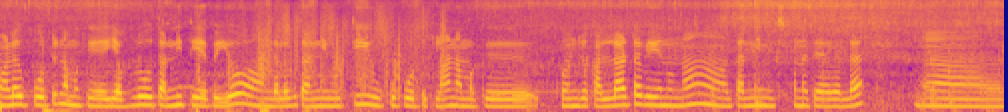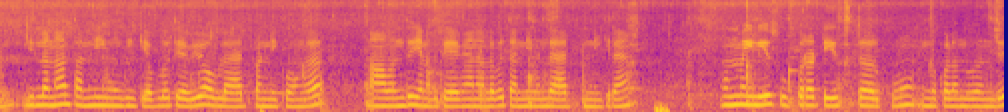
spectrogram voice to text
மிளகு போட்டு நமக்கு எவ்வளோ தண்ணி தேவையோ அந்தளவுக்கு தண்ணி ஊற்றி உப்பு போட்டுக்கலாம். நமக்கு கொஞ்சம் கல்லாட்டம் வேணும்னா தண்ணி மிக்ஸ் பண்ண தேவையில்ல. இல்லைன்னா தண்ணி உங்களுக்கு எவ்வளோ தேவையோ அவ்வளோ ஆட் பண்ணிக்கோங்க. நான் வந்து எனக்கு தேவையான அளவு தண்ணி வந்து ஆட் பண்ணிக்கிறேன். உண்மையிலேயே சூப்பராக டேஸ்ட்டாக இருக்கும் இந்த குழம்பு வந்து.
